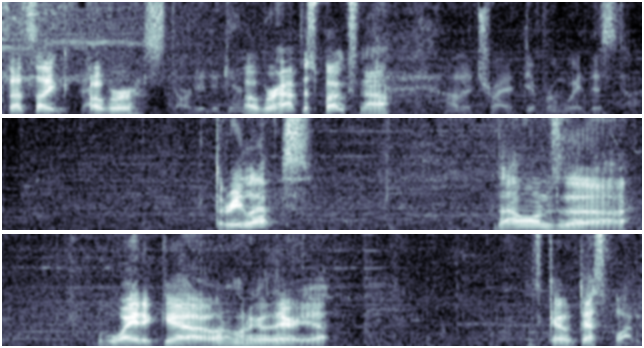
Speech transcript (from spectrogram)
So that's like over we started again. over half the spokes now. How to try a different way this time. Three left. That one's the way to go. I don't want to go there yet. Let's go this one.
